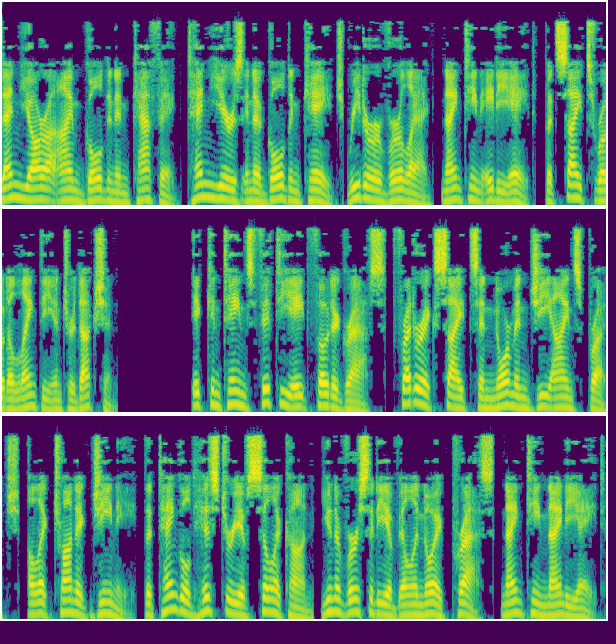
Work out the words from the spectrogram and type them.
Zehn Jahre im Goldenen Käfig 10 Years in a Golden Cage Riederer Verlag, 1988, but Seitz wrote a lengthy introduction. It contains 58 photographs, Frederick Seitz and Norman G. Einspruch, Electronic Genie, The Tangled History of Silicon, University of Illinois Press, 1998.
